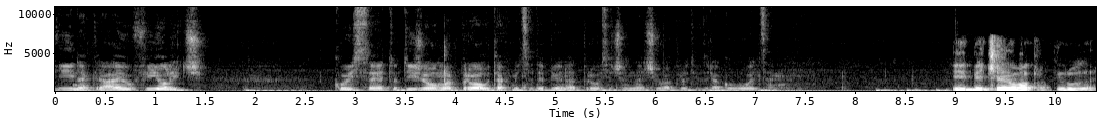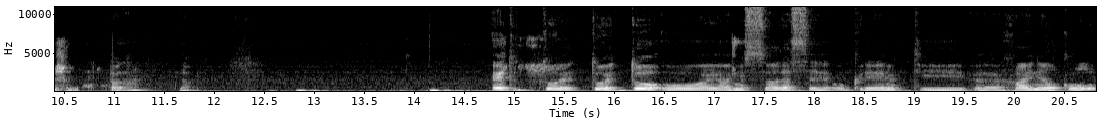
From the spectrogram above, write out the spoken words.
I na kraju Fiolić koji se eto diže, ovo mu je prva utakmica da je bio nadprosječan, znači ova protiv Dragovoljca. I bit će ova protiv Rudeša. Pa da, da. Eto, to je to, je to. Ovaj, ajmo sada se okrenuti eh, HNL kolu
